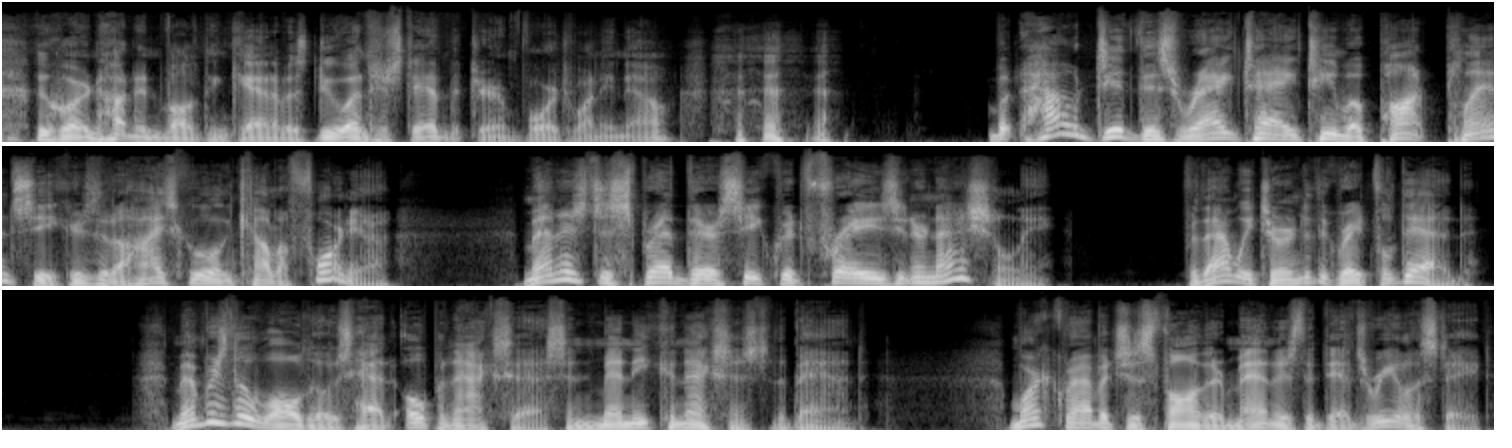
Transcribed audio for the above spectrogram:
who are not involved in cannabis do understand the term 420 now. But how did this ragtag team of pot plant seekers at a high school in California manage to spread their secret phrase internationally? For that, we turn to the Grateful Dead. Members of the Waldos had open access and many connections to the band. Mark Gravich's father managed the Dead's real estate.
